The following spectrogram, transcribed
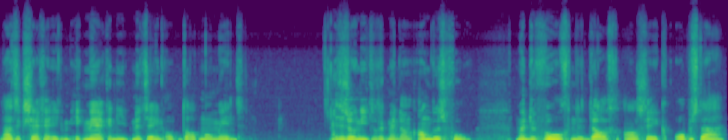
laat ik zeggen, ik, ik merk het niet meteen op dat moment. Het is ook niet dat ik me dan anders voel. Maar de volgende dag, als ik opsta,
